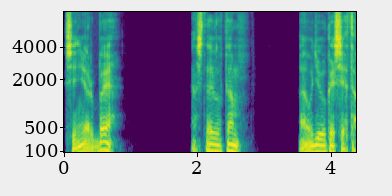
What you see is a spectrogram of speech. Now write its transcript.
сеньор Б. оставил там аудиокассету.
